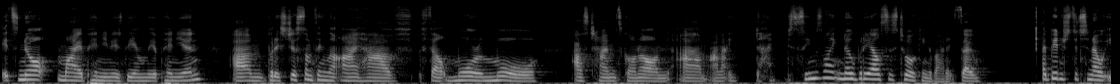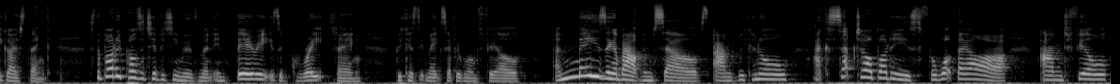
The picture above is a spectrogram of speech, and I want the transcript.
it's not my opinion is the only opinion, um, but it's just something that I have felt more and more as time's gone on, um, and I, it seems like nobody else is talking about it. So I'd be interested to know what you guys think. So the body positivity movement, in theory, is a great thing because it makes everyone feel amazing about themselves, and we can all accept our bodies for what they are and feel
